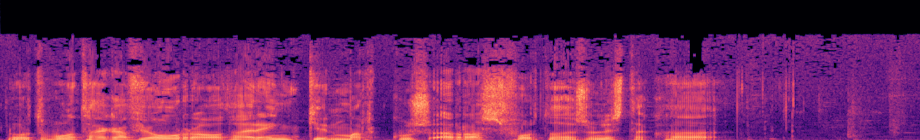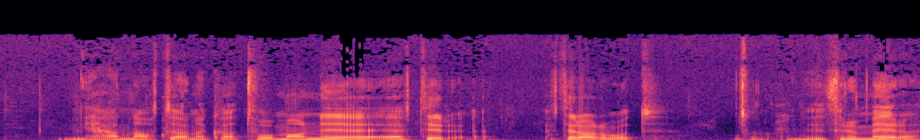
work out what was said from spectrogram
Nú ertu búin að taka fjóra og það er engin Markus Rashford á þessum lista. Hvað, Já, hann áttu hann að hvað, tvo mánuði eftir, eftir áramót? Við þurfum meira.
